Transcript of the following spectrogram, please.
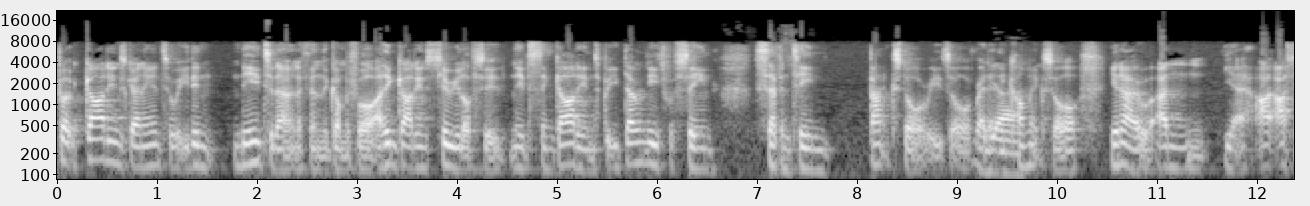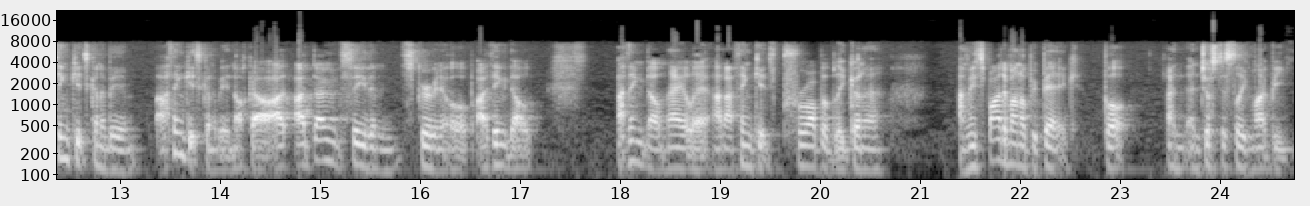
But Guardians going into it, you didn't need to know anything that gone before. I think Guardians two, you'll obviously need to seen Guardians, but you don't need to have seen seventeen backstories or read Yeah. any comics or you know. And yeah, I, I think it's going to be. I think it's going to be a knockout. I, I don't see them screwing it up. I think they'll. I think they'll nail it, and I think it's probably gonna. I mean, Spider Man will be big, but and, and Justice League might be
